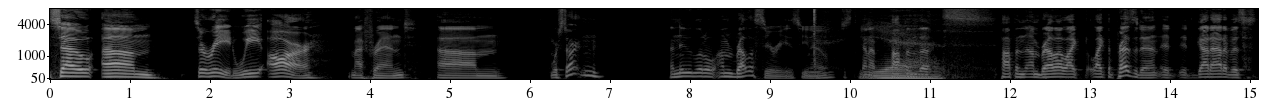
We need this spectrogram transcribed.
So, um, so Reed, we are, my friend, um, we're starting a new little umbrella series. You know, just kind of popping the popping the umbrella like like the president. It it got out of his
